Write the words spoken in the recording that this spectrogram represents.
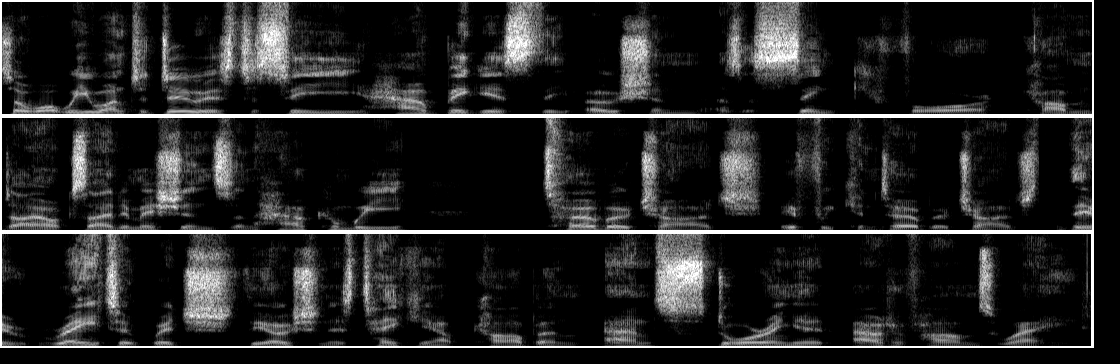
So what we want to do is to see how big is the ocean as a sink for carbon dioxide emissions and how can we turbocharge, if we can turbocharge, the rate at which the ocean is taking up carbon and storing it out of harm's way.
